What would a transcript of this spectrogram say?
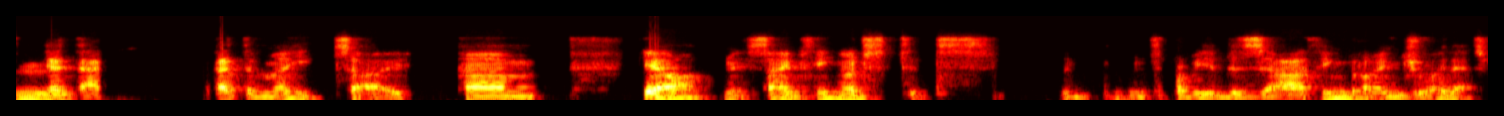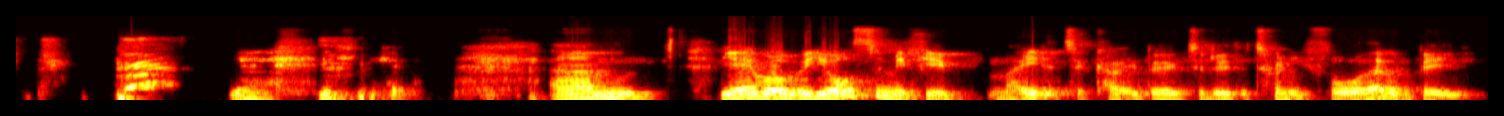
mm. at that, at the meet. So, um, yeah, same thing. I just, it's, it's probably a bizarre thing, but I enjoy that sort of shit. yeah. yeah. Um, yeah, well, it'd be awesome if you made it to Coburg to do the 24. That would be,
